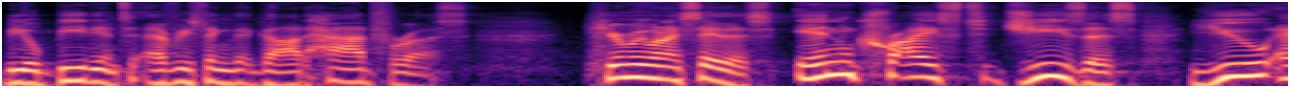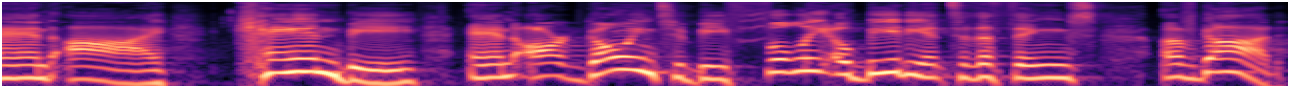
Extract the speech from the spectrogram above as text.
be obedient to everything that God had for us. Hear me when I say this. In Christ Jesus, you and I can be and are going to be fully obedient to the things of God.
